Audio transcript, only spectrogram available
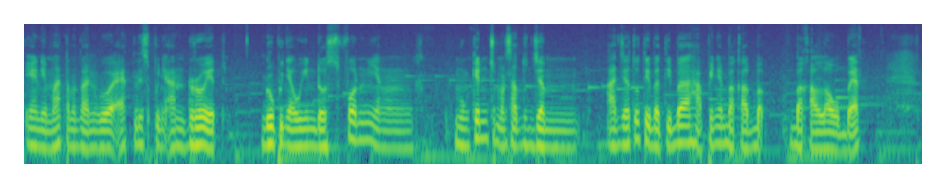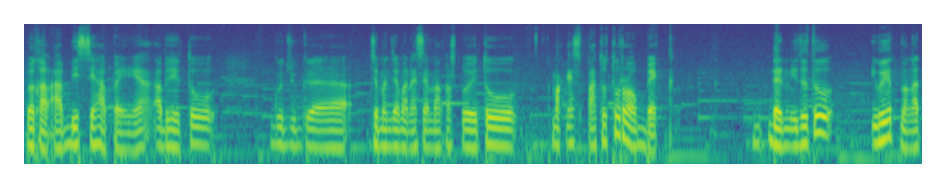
yang di mana teman-teman gue at least punya Android. Gue punya Windows Phone yang mungkin cuma satu jam aja tuh tiba-tiba HP-nya bakal bakal low bat bakal habis sih HP-nya abis itu gue juga zaman-zaman SMA kelas 2 itu pakai sepatu tuh robek dan itu tuh inget banget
